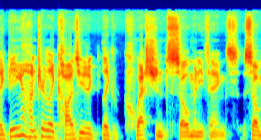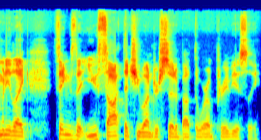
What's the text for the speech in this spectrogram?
like being a hunter like caused you to like question so many things. So many like things that you thought that you understood about the world previously.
